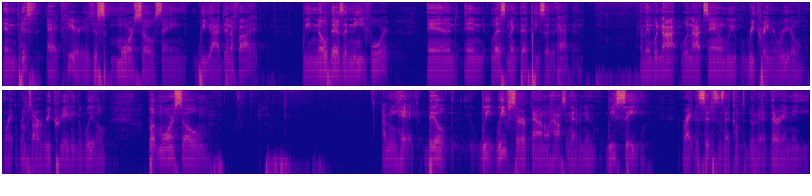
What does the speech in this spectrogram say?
And this act here is just more so saying we identified it, we know there's a need for it, and and let's make that piece of it happen. I mean, we're not we're not saying we recreating the real, right? I'm sorry, recreating the wheel, but more so. I mean, heck, Bill, we we've served down on Houston Avenue. We see, right, the citizens that come to do that, they're in need.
